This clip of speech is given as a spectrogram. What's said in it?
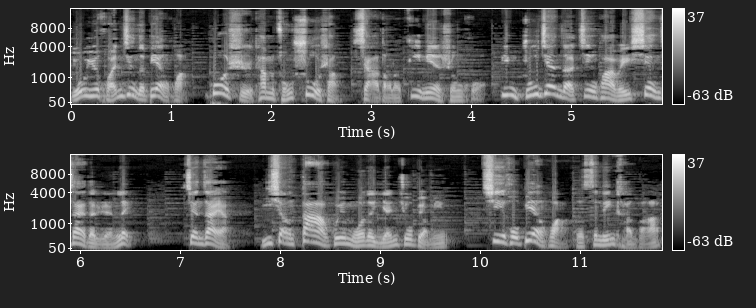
由于环境的变化，迫使他们从树上下到了地面生活，并逐渐的进化为现在的人类。现在呀，一项大规模的研究表明，气候变化和森林砍伐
